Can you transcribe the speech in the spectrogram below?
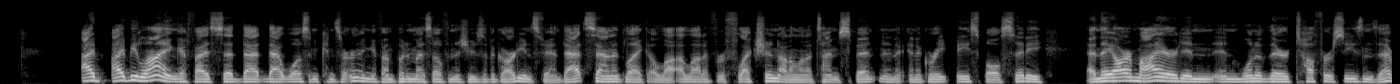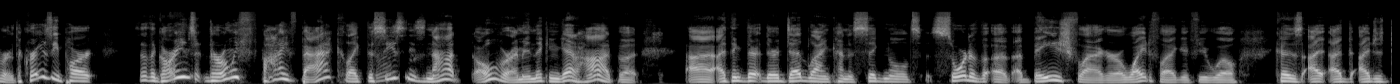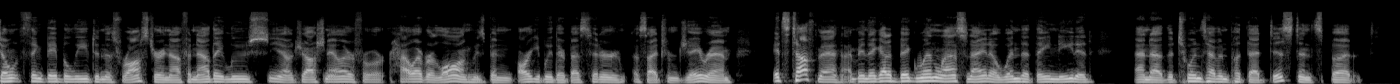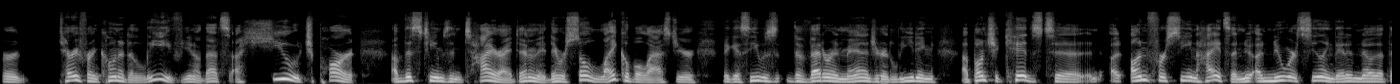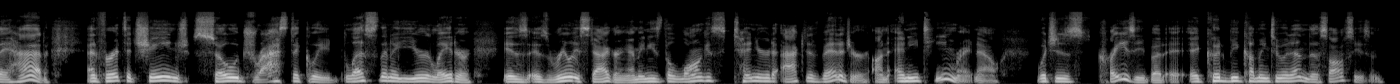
I'd I'd be lying if I said that that wasn't concerning. If I'm putting myself in the shoes of a Guardians fan, that sounded like a lot a lot of reflection on a lot of time spent in a, in a great baseball city, and they are mired in in one of their tougher seasons ever. The crazy part is that the Guardians they're only five back. Like the Mhm. season's not over. I mean, they can get hot, but uh, I think their their deadline kind of signaled sort of a, a beige flag or a white flag, if you will, because I, I I just don't think they believed in this roster enough, and now they lose you know Josh Naylor for however long, who's been arguably their best hitter aside from J Ram. It's tough, man. I mean, they got a big win last night, a win that they needed, and uh, the Twins haven't put that distance, but for Terry Francona to leave, you know, that's a huge part of this team's entire identity. They were so likable last year because he was the veteran manager leading a bunch of kids to uh, unforeseen heights, a, new, a newer ceiling they didn't know that they had. And for it to change so drastically less than a year later is is really staggering. I mean, he's the longest tenured active manager on any team right now, which is crazy, but it, it could be coming to an end this offseason.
